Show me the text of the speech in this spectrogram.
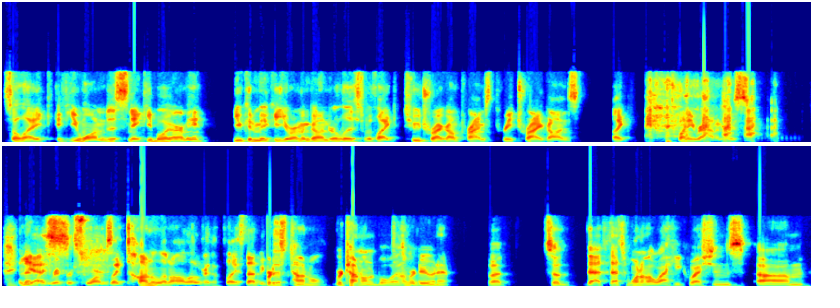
So like if you wanted a Snaky Boy army, you could make a Jormungandr list with like two Trygon Primes, three Trygons, like 20 Raveners, and then yes. like Ripper Swarms, like tunneling all over the place. That'd be We're just tunnel. We're tunneling boys. We're doing it. But so that's that's one of my wacky questions. Um,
